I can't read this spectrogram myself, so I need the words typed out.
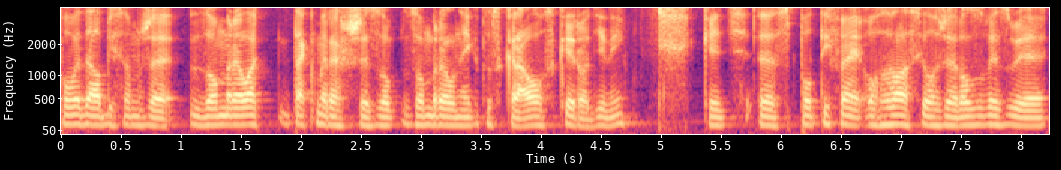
povedal by som, že zomrela, takmer až, že zomrel niekto z kráľovskej rodiny, keď e, Spotify ohlásil, že rozvezuje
